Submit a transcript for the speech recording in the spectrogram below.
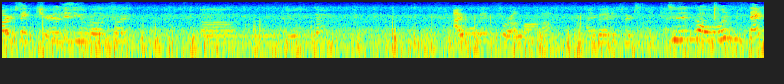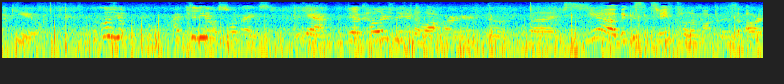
So Okay, this is our first, pictures. Who did you vote for? Um, Yuka. I voted for Alana. I voted for Talinka. Jilinka won Thank you. because you actually you're so nice. Yeah, the colors made it a lot harder, but Yeah, because three color markers are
